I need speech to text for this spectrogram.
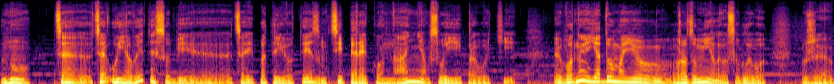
Ну, це, це уявити собі е, цей патріотизм, ці переконання в своїй правоті. Е, Вони, я думаю, розуміли, особливо вже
